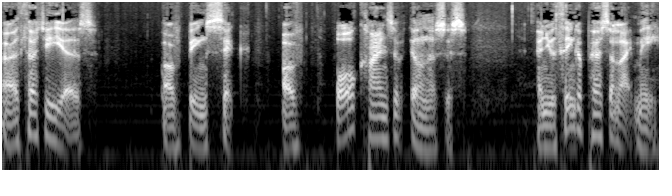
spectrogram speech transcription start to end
uh, 30 years of being sick of all kinds of illnesses and you think a person like me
